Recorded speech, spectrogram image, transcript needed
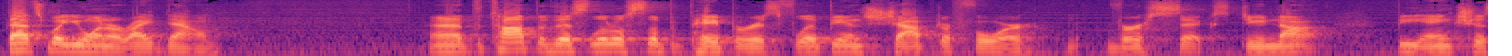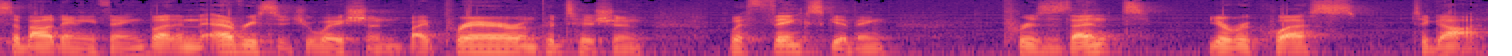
that's what you want to write down. And at the top of this little slip of paper is Philippians chapter 4, verse 6. Do not be anxious about anything, but in every situation, by prayer and petition, with thanksgiving, present your requests to God.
